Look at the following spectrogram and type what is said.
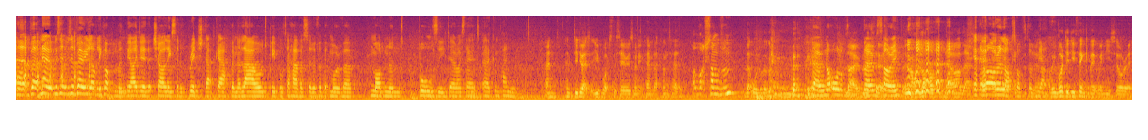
Um, uh, but no, it was, a, it was a very lovely compliment, the idea that Charlie sort of bridged that gap and allowed people to have a sort of a bit more of a modern and ballsy, dare I say it, uh, companion. And did you actually you watched the series when it came back on telly? I watched some of them. Not all of them. No, not all of them. No, fair sorry. There are a lot of them now, aren't there? there are a lot of them, yeah. I mean, what did you think of it when you saw it?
